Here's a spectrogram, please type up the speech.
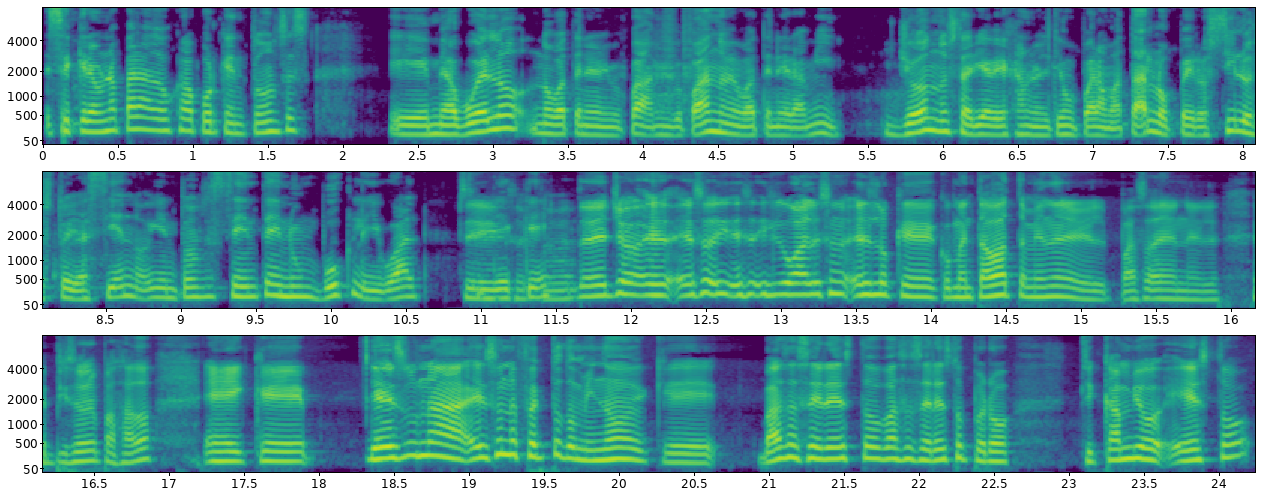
se crea una paradoja porque entonces eh, mi abuelo no va a tener a mi papá, mi papá no me va a tener a mí. Yo no estaría viajando en el tiempo para matarlo, pero sí lo estoy haciendo y entonces se entra en un bucle igual. Sí, de, de hecho, e, eso es, igual es, es, lo que comentaba también en el, en el episodio pasado, eh, que es, una, es un efecto dominó de que vas a hacer esto, vas a hacer esto, pero si cambio esto,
